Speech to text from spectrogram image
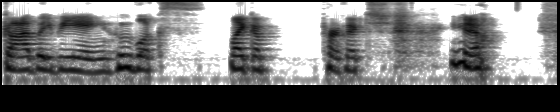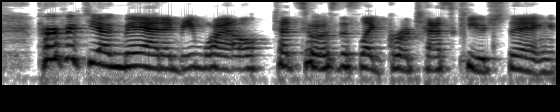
godly being who looks like a perfect, you know, perfect young man, and meanwhile Tetsuo is this like grotesque, huge thing.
